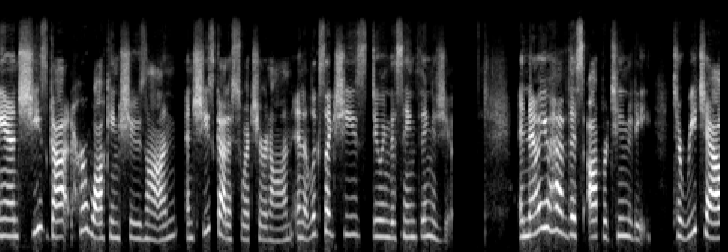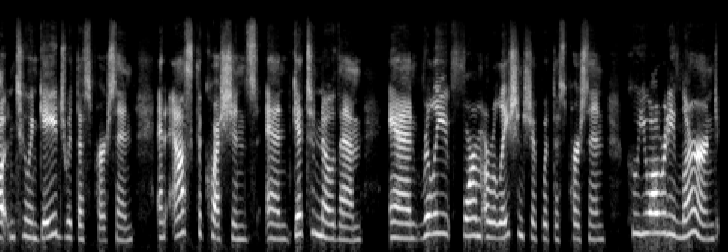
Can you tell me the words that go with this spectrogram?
And she's got her walking shoes on and she's got a sweatshirt on, and it looks like she's doing the same thing as you. And now you have this opportunity to reach out and to engage with this person and ask the questions and get to know them and really form a relationship with this person who you already learned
